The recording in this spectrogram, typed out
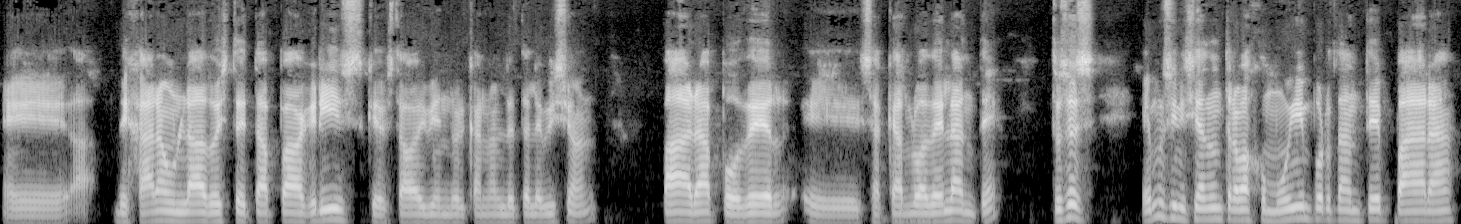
Eh, dejar a un lado esta etapa gris que estaba viviendo el canal de televisión para poder eh, sacarlo adelante. Entonces, hemos iniciado un trabajo muy importante para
